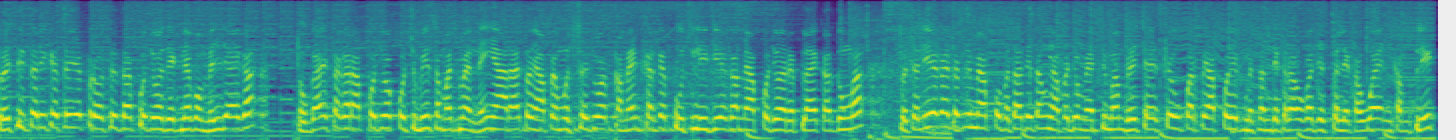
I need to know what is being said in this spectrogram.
तो इसी तरीके से ये प्रोसेस आपको जो है देखने को मिल जाएगा। तो गैस अगर आपको जो कुछ भी समझ में नहीं आ रहा है तो यहाँ पे मुझसे जो कमेंट करके पूछ लीजिएगा, मैं आपको जो है रिप्लाई कर दूँगा। तो चलिए गैस अभी मैं आपको बता देता हूँ, यहाँ पर जो मैक्सिमम रिच है, इसके ऊपर पे आपको एक मिशन दिख रहा होगा, जिस पर लिखा हुआ है इनकम्प्लीट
